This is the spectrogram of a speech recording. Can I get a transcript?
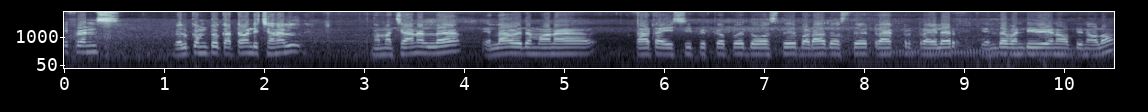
Hi friends welcome to Kattavandi channel நம்ம சேனலில் எல்லா விதமான டாடா ஏசி பிக்கப்பு தோஸ்து படா தோஸ்து டிராக்டர் ட்ரைலர் எந்த வண்டி வேணும் அப்படின்னாலும்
